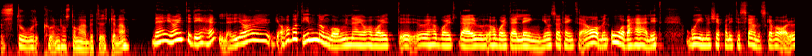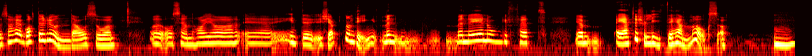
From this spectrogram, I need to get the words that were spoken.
stor kund hos de här butikerna. Nej, jag är inte det heller. Jag har gått in någon gång när jag har varit, eh, jag har varit där och har varit där länge och så har jag tänkt så här, ja men åh vad härligt att gå in och köpa lite svenska varor. Och så har jag gått en runda och så och, och sen har jag eh, inte köpt någonting. Men, men det är nog för att jag äter så lite hemma också. Mm.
